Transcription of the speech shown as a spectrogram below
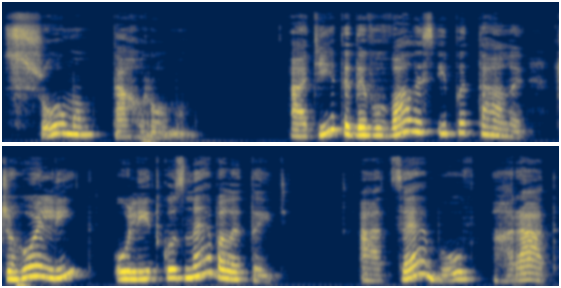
з шумом та громом. А діти дивувались і питали, чого лід улітку з неба летить. А це був град.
